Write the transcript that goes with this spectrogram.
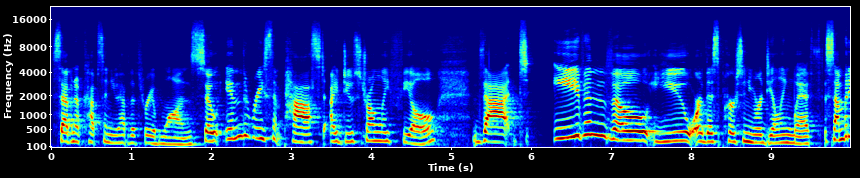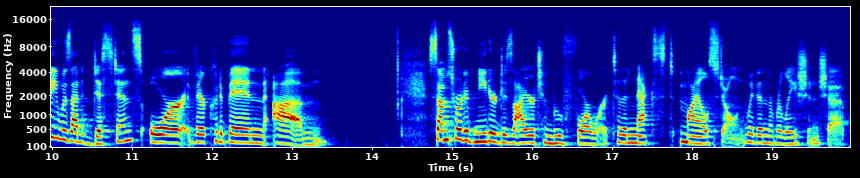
seven of cups and you have the three of wands. So in the recent past, I do strongly feel that even though you or this person you were dealing with, somebody was at a distance, or there could have been um, some sort of need or desire to move forward to the next milestone within the relationship.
